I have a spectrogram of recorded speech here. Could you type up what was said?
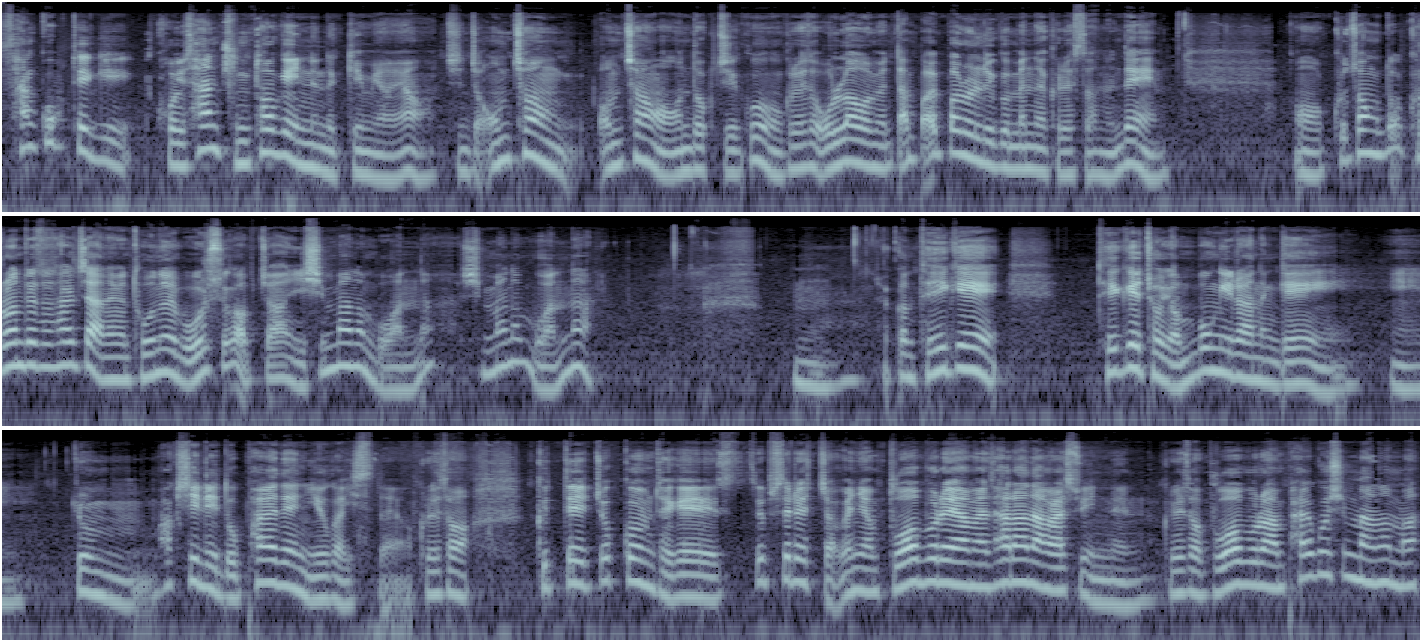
산 꼭대기 거의 산 중턱에 있는 느낌이에요. 진짜 엄청 엄청 언덕지고 그래서 올라오면 땀 뻘뻘 흘리고 맨날 그랬었는데 어 그 정도 그런 데서 살지 않으면 돈을 모을 수가 없죠. 한 20만 원 모았나? 10만 원 모았나? 음 약간 되게 되게 저 연봉이라는 게 좀 확실히 높아야 되는 이유가 있어요. 그래서 그때 조금 되게 씁쓸했죠. 왜냐면 부업을 해야만 살아나갈 수 있는. 그래서 부업으로 한 8, 90만 원, 막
